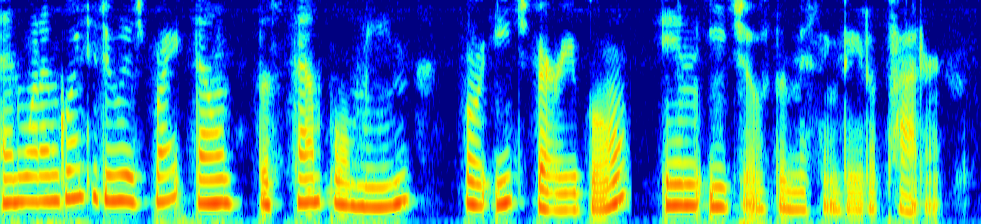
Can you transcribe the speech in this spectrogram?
And what I'm going to do is write down the sample mean for each variable in each of the missing data patterns.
